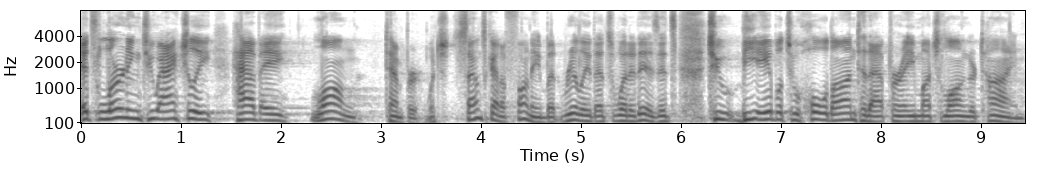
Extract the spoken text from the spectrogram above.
It's learning to actually have a long temper, which sounds kind of funny, but really that's what it is. It's to be able to hold on to that for a much longer time.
